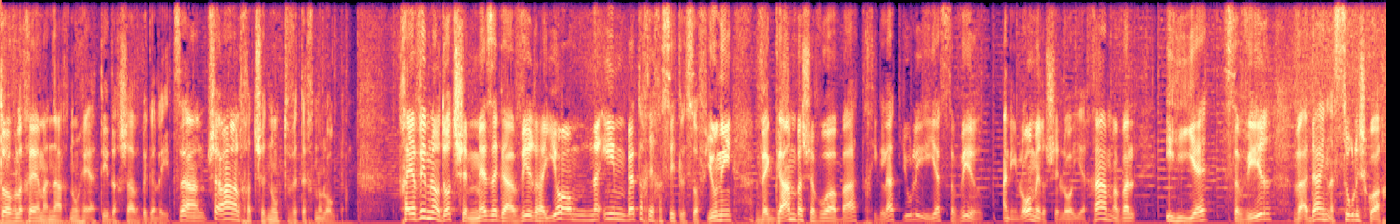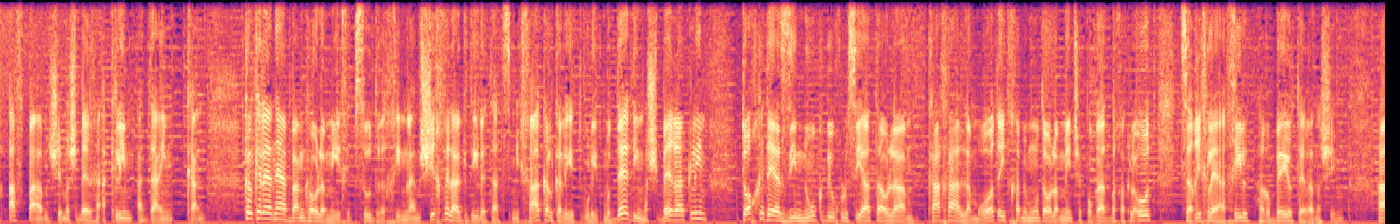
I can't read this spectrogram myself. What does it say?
טוב לכם, אנחנו העתיד עכשיו בגלי צה"ל, שעה על חדשנות וטכנולוגיה. חייבים להודות שמזג האוויר היום נעים בטח יחסית לסוף יוני, וגם בשבוע הבא, תחילת יולי יהיה סביר. אני לא אומר שלא יהיה חם, אבל יהיה סביר, ועדיין אסור לשכוח אף פעם שמשבר האקלים עדיין כאן. כלכלני הבנק העולמי חיפשו דרכים להמשיך ולהגדיל את הצמיחה הכלכלית ולהתמודד עם משבר האקלים תוך כדי הזינוק באוכלוסיית העולם. ככה, למרות ההתחממות העולמית שפוגעת בחקלאות, צריך להאכיל הרבה יותר אנשים.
